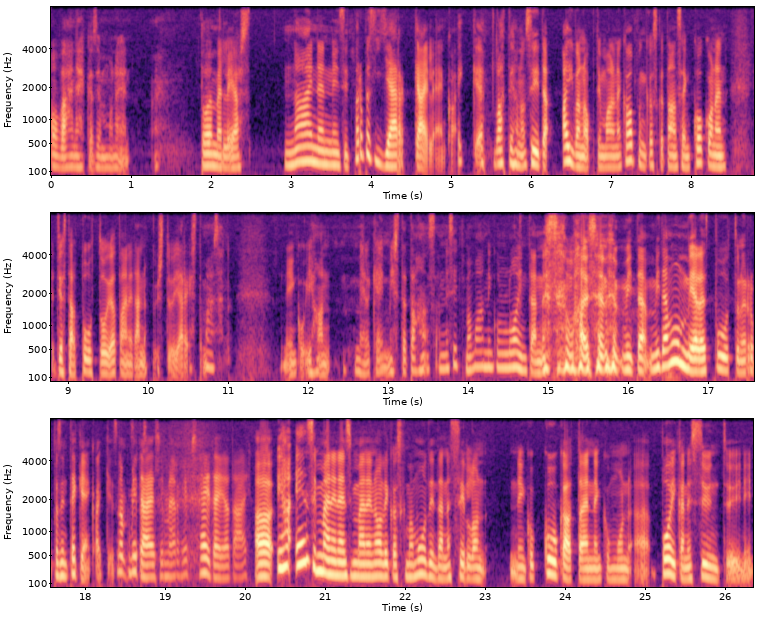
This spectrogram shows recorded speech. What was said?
oon vähän ehkä semmoinen toimelias nainen, niin sitten mä rupesin järkkäileen kaikkea. Lahtihan on siitä aivan optimaalinen kaupunki, koska tämä on sen kokonen, että jos täältä puuttuu jotain, niin tänne pystyy järjestämään sen niin kuin ihan melkein mistä tahansa. Niin sitten mä vaan niin kuin loin tänne sellaisen, mitä, mitä mun mielestä puuttuu, niin rupesin tekemään kaikki No mitä esimerkiksi? Heitä jotain. Uh, ihan ensimmäinen ensimmäinen oli, koska mä muutin tänne silloin niin kuin kuukautta ennen kuin mun äh, poikani syntyi, niin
